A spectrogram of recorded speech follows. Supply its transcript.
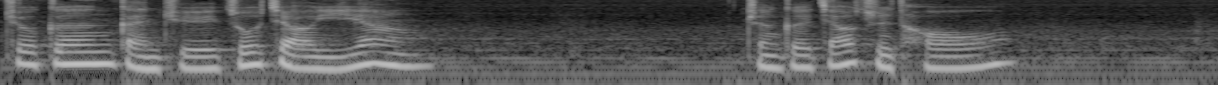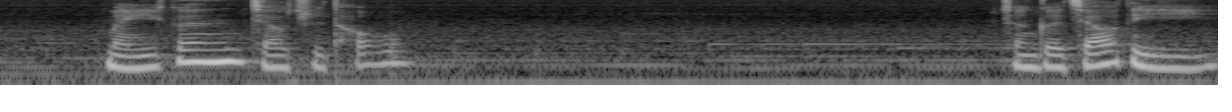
就跟感觉左脚一样，整个脚趾头，每一根脚趾头，整个脚底、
